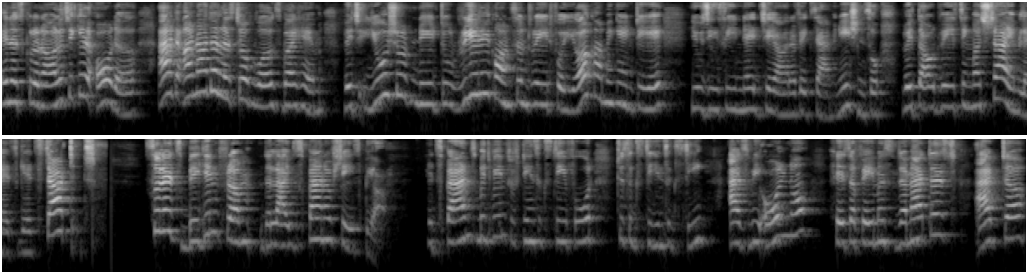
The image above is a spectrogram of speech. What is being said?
in its chronological order and another list of works by him which you should need to really concentrate for your coming NTA UGC NET JRF examination. So without wasting much time, let's get started. So let's begin from the lifespan of Shakespeare. It spans between 1564 to 1660. As we all know, he is a famous dramatist, actor,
